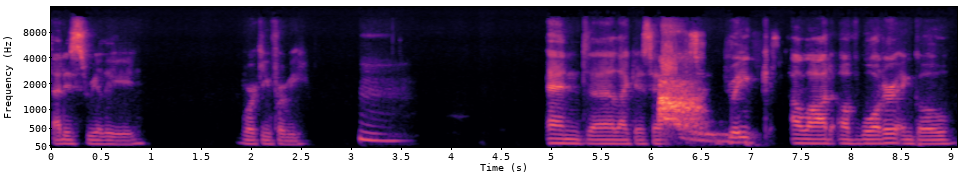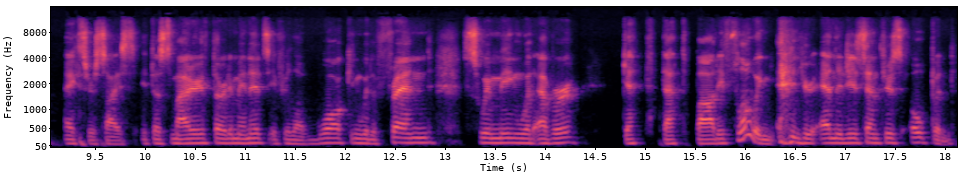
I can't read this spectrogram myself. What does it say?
That is really working for me. Mm. And uh, like I said, drink a lot of water and go exercise. It doesn't matter 30 minutes if you love walking with a friend, swimming, whatever. Get that body flowing and your energy centers opened.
